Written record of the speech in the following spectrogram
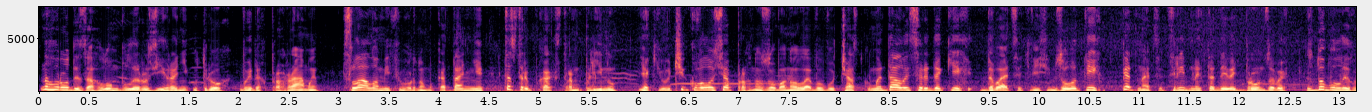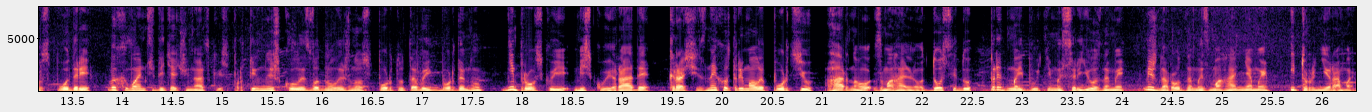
нагороди загалом були розіграні у трьох видах програми: слаломі, фігурному катанні та стрибках з трампліну. Як і очікувалося, прогнозовано левову частку медалей, серед яких 28 золотих, 15 срібних та 9 бронзових здобули господарі, вихованці дитячо-юнацької спортивної школи з воднолижного спорту та вейкбордингу Дніпровської міської ради. Кращі з них отримали порцію гарного змагального досвіду перед майбутніми серйозними міжнародними змаганнями і турнірами.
